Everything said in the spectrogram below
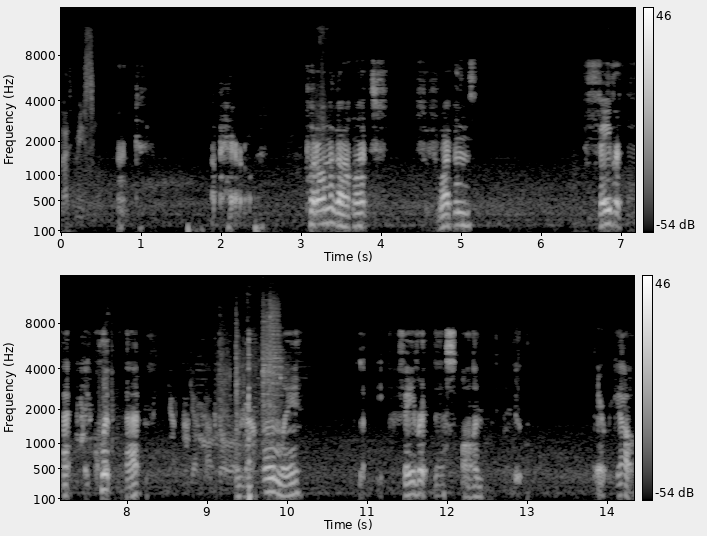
Let me see. Apparel. Put on the gauntlets, switch weapons, favorite that, equip that, and not only, let me favorite this on. There we go.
